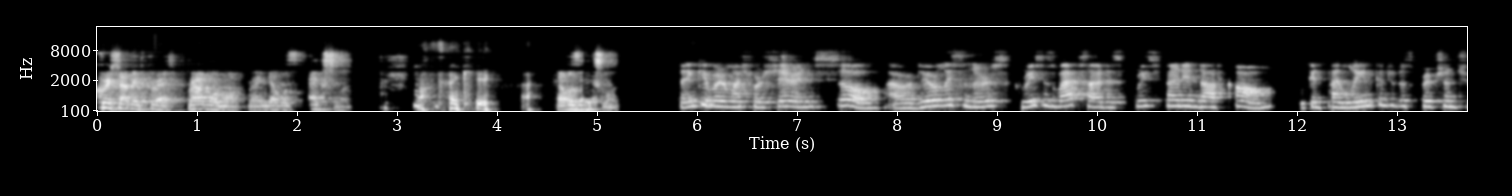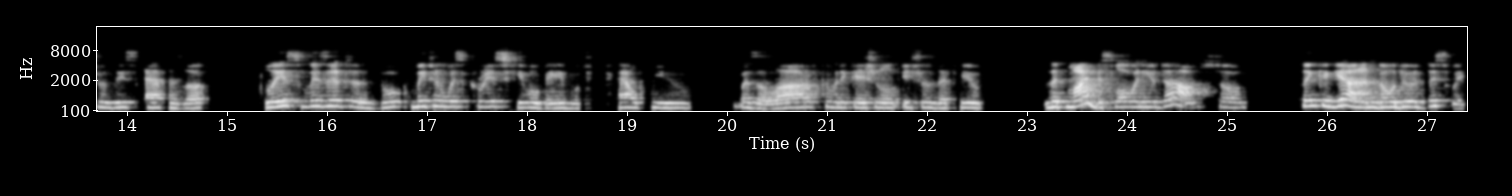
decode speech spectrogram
Chris, I'm impressed. Bravo, my friend. That was excellent. Oh, thank you. That was excellent. Thank you very much for sharing. So, our dear listeners, Chris's website is chrisfenning.com. You can find link in the description to this episode. Please visit and book meeting with Chris. He will be able to help you with a lot of communicational issues that you that might be slowing you down. So think again and go do it this week.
